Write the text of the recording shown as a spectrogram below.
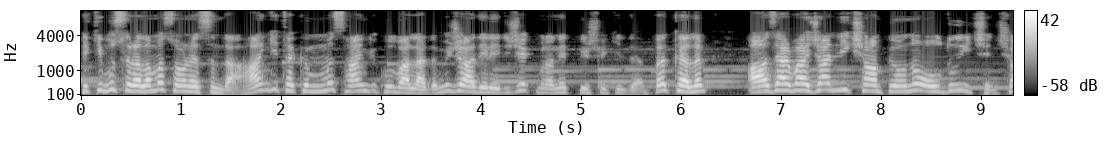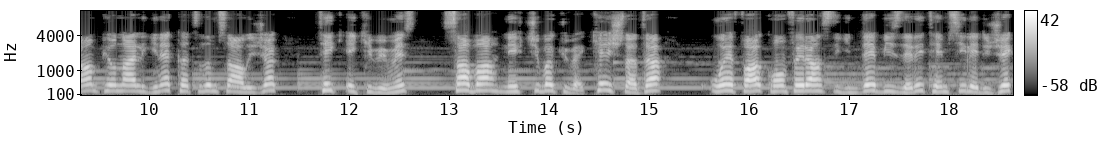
Peki bu sıralama sonrasında hangi takımımız hangi kulvarlarda mücadele edecek buna net bir şekilde bakalım. Azerbaycan lig şampiyonu olduğu için Şampiyonlar Ligi'ne katılım sağlayacak tek ekibimiz Sabah, Neftçi Bakü ve Keşla'da UEFA Konferans Ligi'nde bizleri temsil edecek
